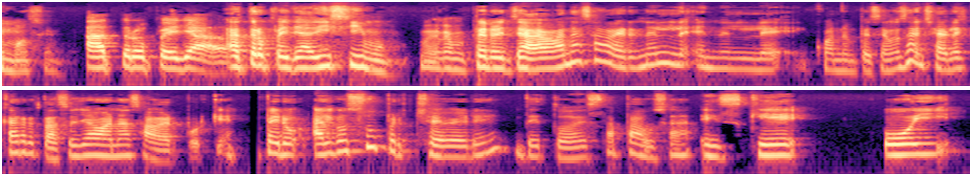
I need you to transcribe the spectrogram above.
emoción. Atropellado. Atropelladísimo. Pero, ya van a saber en el, en el, eh, cuando empecemos a echar el carretazo, ya van a saber por qué. Pero algo súper chévere de toda esta pausa es que hoy,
